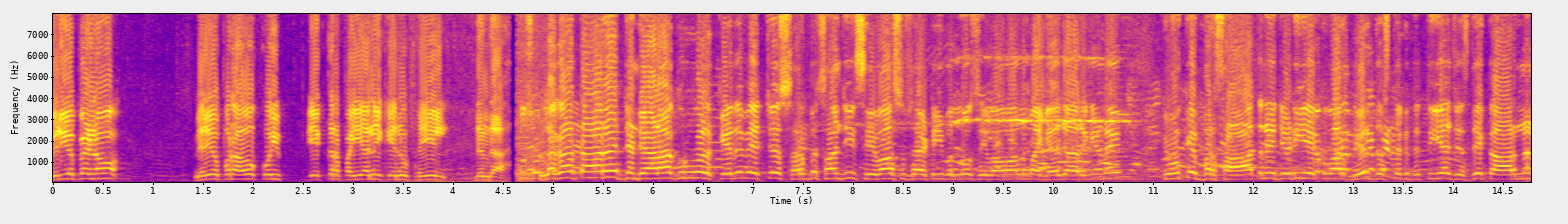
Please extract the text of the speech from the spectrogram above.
ਮੇਰੀਓ ਭੈਣੋ ਮੇਰੇ ਉੱਪਰ ਆਓ ਕੋਈ 1 ਰੁਪਈਆ ਨਹੀਂ ਕਿਸੇ ਨੂੰ ਫ੍ਰੀ ਦਿੰਦਾ। ਲਗਾਤਾਰ ਜੰਡਿਆਲਾ ਗੁਰੂ ਹਲਕੇ ਦੇ ਵਿੱਚ ਸਰਬ ਸਾਂਝੀ ਸੇਵਾ ਸੁਸਾਇਟੀ ਵੱਲੋਂ ਸੇਵਾਵਾਂ ਨਿਭਾਈਆਂ ਜਾ ਰਹੀਆਂ ਨੇ, ਕਿਉਂਕਿ ਬਰਸਾਤ ਨੇ ਜਿਹੜੀ ਇੱਕ ਵਾਰ ਫਿਰ ਦਸਤਕ ਦਿੱਤੀ ਹੈ, ਜਿਸ ਦੇ ਕਾਰਨ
